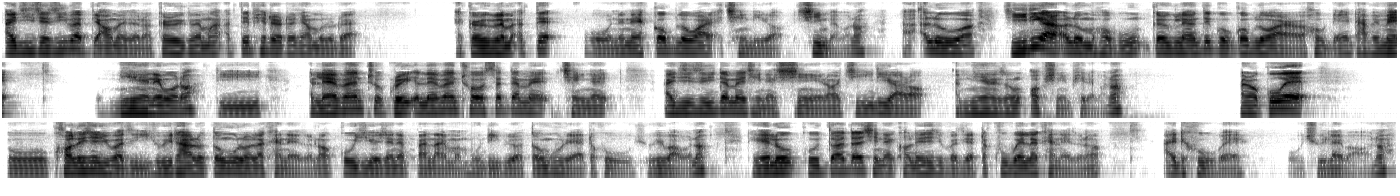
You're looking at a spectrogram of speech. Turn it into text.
IGCSE ပဲပြောင်းမယ်ဆိုတော့ curriculum ကအသစ်ဖြစ်တဲ့အတွက်ကြောင့်မလို့အတွက်အဲ curriculum အသစ်ဟိုနည်းနည်း cope လုပ်ရတဲ့အချိန်တွေတော့ရှိမယ်ပေါ့နော်အဲအဲ့လို GED ကတော့အဲ့လိုမဟုတ်ဘူး curriculum အသစ်ကို cope လုပ်ရတာတော့ဟုတ်တယ်ဒါပေမဲ့မြန်တယ်ပေါ့နော်ဒီ11 to grade 11 12ဆက်တက်မဲ့ချိန်နဲ့ IGCSE တက်မဲ့ချိန်နဲ့ရှင်ရင်တော့ GED ကတော့အမြန်ဆုံး option ဖြစ်တယ်ပေါ့နော်အဲ့တော့ကိုယ့်ရဲ့ဟို college university ရွေးထားလို့၃ခုလုံးလက်ခံတယ်ဆိုတော့ကိုယ့်ရည်ရွယ်ချက်နဲ့ပန်းတိုင်းမှာမူတည်ပြီးတော့၃ခုတည်းတစ်ခုကိုရွေးပါပါနော်တကယ်လို့ကိုသွားတက်ရှင်တဲ့ college university ကတစ်ခုပဲလက်ခံတယ်ဆိုတော့အဲ့တစ်ခုပဲဟိုရွေးလိုက်ပါအောင်နော်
